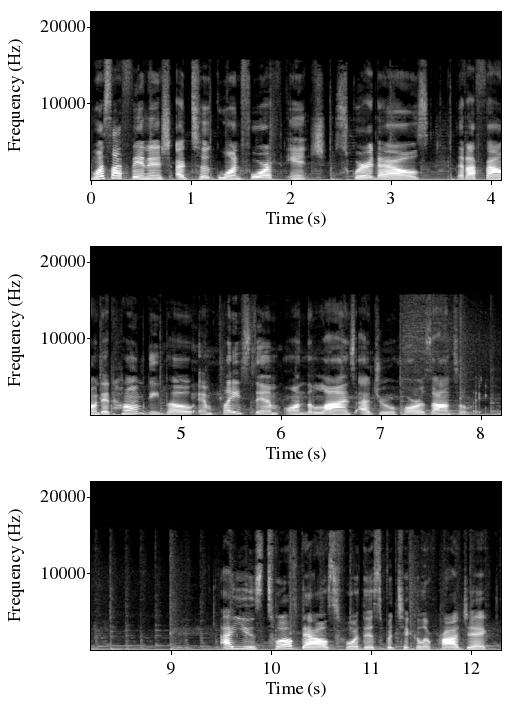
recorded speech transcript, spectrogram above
Once I finished, I took 1 4th inch square dowels that I found at Home Depot and placed them on the lines I drew horizontally. I used 12 dowels for this particular project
